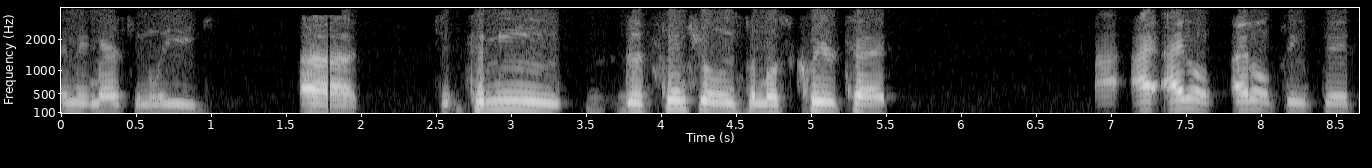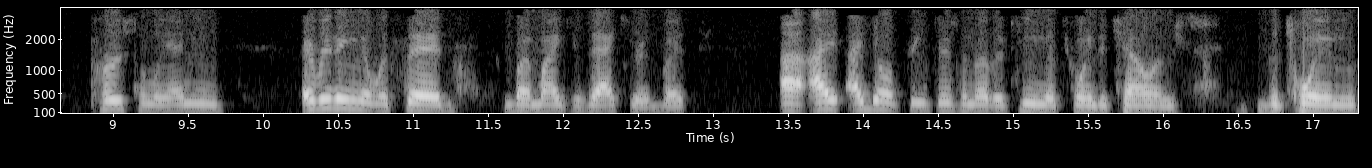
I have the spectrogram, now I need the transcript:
in the American League, uh, to, to me, the Central is the most clear cut. I, I don't I don't think that personally. I mean, everything that was said by Mike is accurate, but I, I don't think there's another team that's going to challenge the Twins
